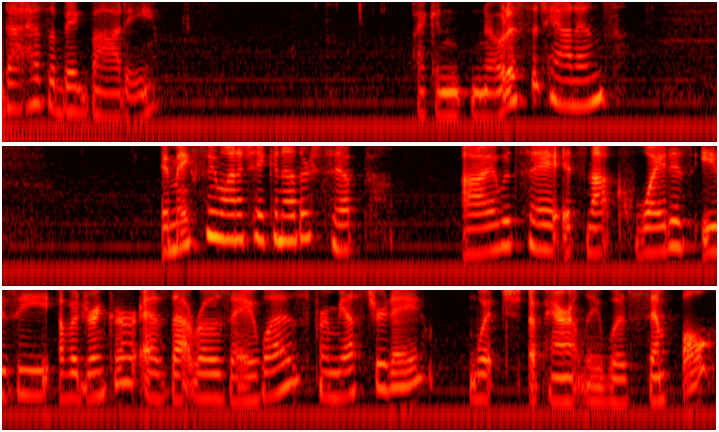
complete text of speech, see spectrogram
that has a big body. I can notice the tannins. It makes me want to take another sip. I would say it's not quite as easy of a drinker as that rosé was from yesterday, which apparently was simple,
